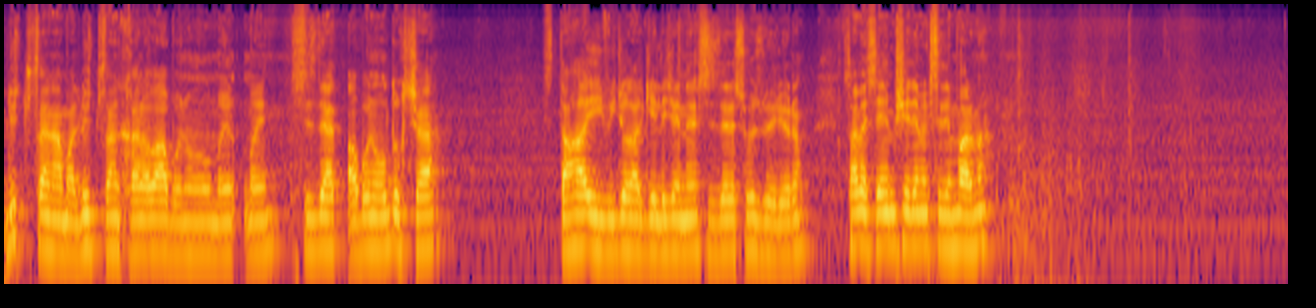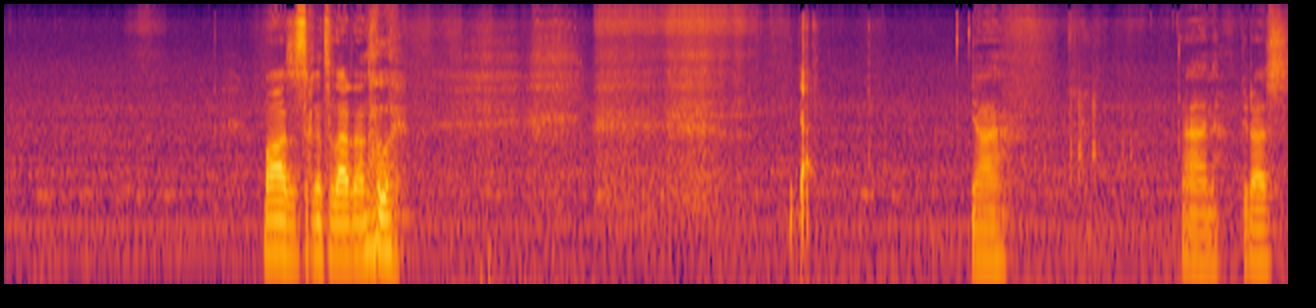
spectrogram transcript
Lütfen ama lütfen kanala abone olmayı unutmayın. Sizler abone oldukça daha iyi videolar geleceğine sizlere söz veriyorum. Samet senin bir şey demek istediğin var mı? Bazı sıkıntılardan dolayı. Ya. Ya. Yani biraz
